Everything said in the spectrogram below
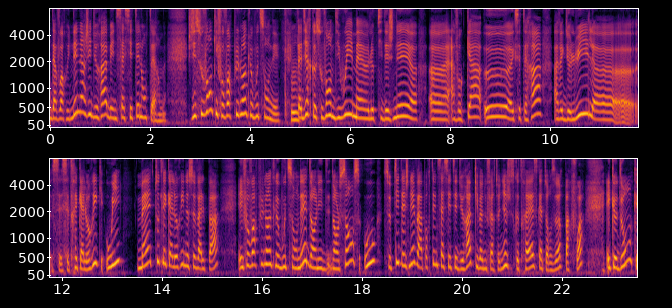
d'avoir une énergie durable et une satiété long terme. Je dis souvent qu'il faut voir plus loin que le bout de son nez. Mmh. C'est-à-dire que souvent on me dit oui, mais euh, le petit déjeuner, euh, euh, avocat, œufs, etc., avec de l'huile, c'est très calorique. Oui, mais toutes les calories ne se valent pas. Et il faut voir plus loin que le bout de son nez, dans, dans le sens où ce petit déjeuner va apporter une satiété durable qui va nous faire tenir jusqu'à 13, 14 heures parfois. Et que donc,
